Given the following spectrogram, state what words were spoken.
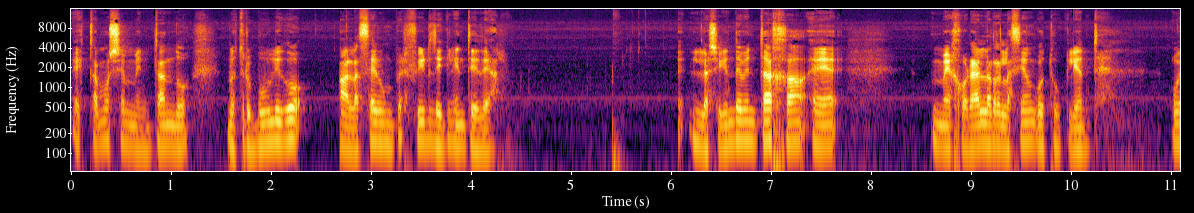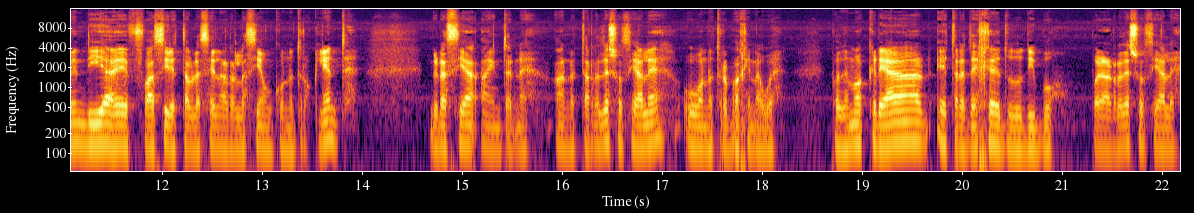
estamos segmentando nuestro público al hacer un perfil de cliente ideal. La siguiente ventaja es mejorar la relación con tus clientes. Hoy en día es fácil establecer la relación con nuestros clientes gracias a Internet, a nuestras redes sociales o a nuestra página web. Podemos crear estrategias de todo tipo, para redes sociales,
